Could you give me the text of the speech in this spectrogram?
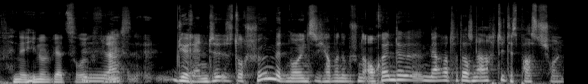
wenn du hin und wieder zurückfliegst. Ja, die Rente ist doch schön mit 90. Haben wir bestimmt auch Rente im Jahre 2080? Das passt schon.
